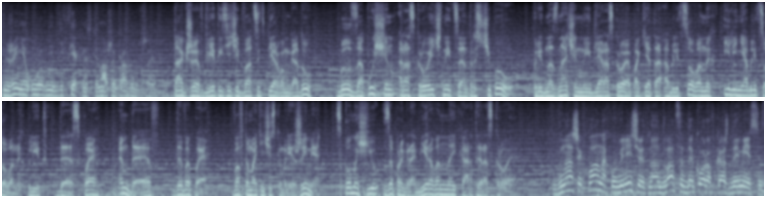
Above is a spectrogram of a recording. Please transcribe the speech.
снижение уровня дефектности нашей продукции. Также в 2021 году был запущен раскроечный центр с ЧПУ, предназначенный для раскроя пакета облицованных или необлицованных плит ДСП, МДФ, ДВП в автоматическом режиме с помощью запрограммированной карты раскроя. В наших планах увеличивать на 20 декоров каждый месяц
